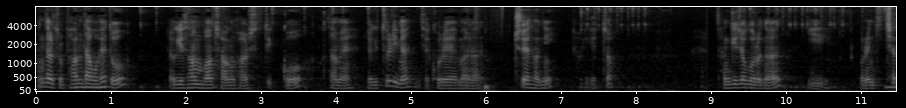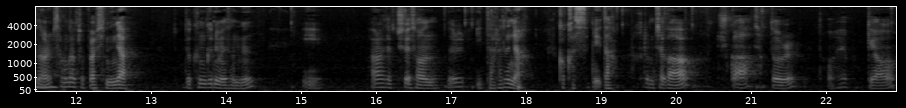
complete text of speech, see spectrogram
상단을 돌파한다고 해도 여기서 한번 저항을 받을 수도 있고 그 다음에 여기 뚫리면 이제 고려할 만한 추세선이 여기겠죠. 단기적으로는 이 오렌지 채널 상단 돌파할 수 있느냐. 더 큰 그림에서는 이 파란색 추세선을 이탈하느냐 것 같습니다. 그럼 제가 추가 작도를 더 해볼게요.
